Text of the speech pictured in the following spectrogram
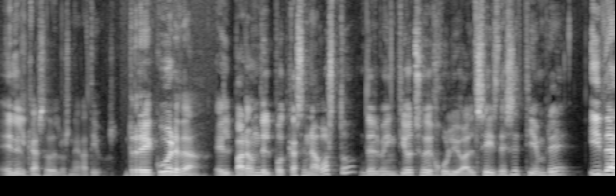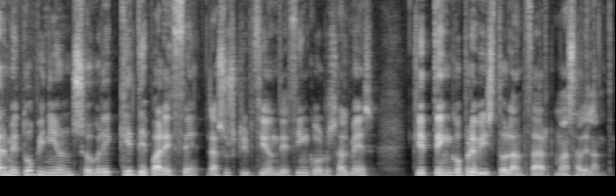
en el caso de los negativos. Recuerda el parón del podcast en agosto, del 28 de julio al 6 de septiembre, y darme tu opinión sobre qué te parece la suscripción de 5 euros al mes que tengo previsto lanzar más adelante.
